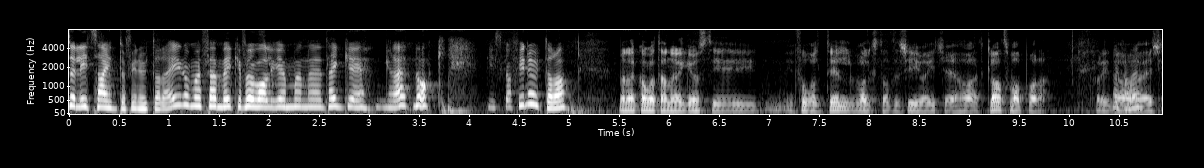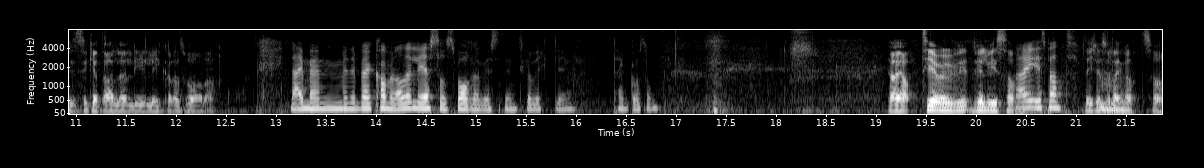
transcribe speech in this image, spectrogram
det er litt seint å finne ut av det. Jeg er fem uker før valget, men jeg tenker greit nok. De skal finne ut av det. Men det kan godt hende det er gunstig i, i forhold til valgstrategi å ikke ha et klart svar på det. Fordi da er ikke sikkert alle li- liker det svaret der. Nei, men, men kan vel alle lese og svare hvis en skal virkelig tenke oss om. Ja ja, tida vil, vil vise. Nei, jeg er spent. Det er ikke så lenge igjen, så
